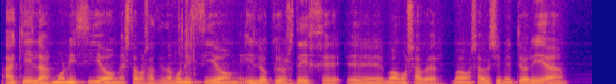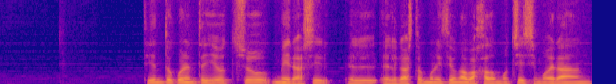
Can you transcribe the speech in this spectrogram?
Aquí, la munición. Estamos haciendo munición. Y lo que os dije, eh, vamos a ver. Vamos a ver si mi teoría... 148. Mira, sí, el, gasto en munición ha bajado muchísimo. Eran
